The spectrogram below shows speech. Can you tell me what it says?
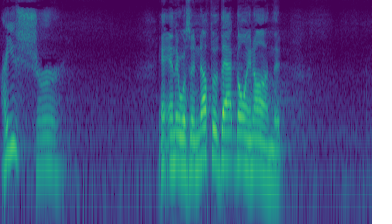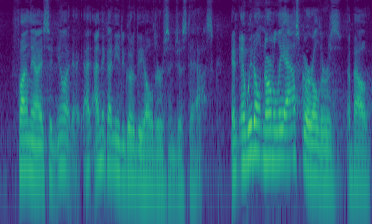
are you sure? And, and there was enough of that going on that finally I said, you know what, I, I, think I need to go to the elders and just ask. And, and we don't normally ask our elders about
